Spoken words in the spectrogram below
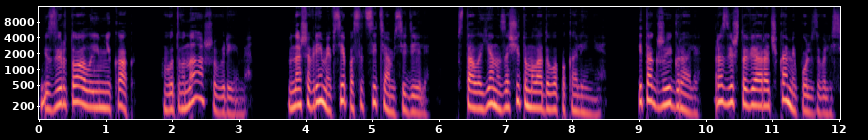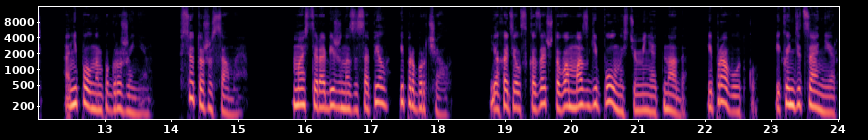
«Без виртуала им никак. Вот в наше время...» В наше время все по соцсетям сидели. Встала я на защиту молодого поколения. И также играли, разве что VR-очками пользовались, а не полным погружением. Все то же самое. Мастер обиженно засопел и пробурчал. «Я хотел сказать, что вам мозги полностью менять надо. И проводку, и кондиционер.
